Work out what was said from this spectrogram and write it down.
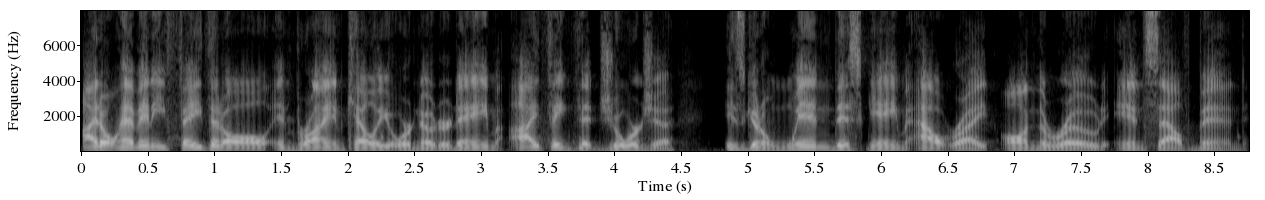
I don't have any faith at all in Brian Kelly or Notre Dame. I think that Georgia is going to win this game outright on the road in South Bend.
